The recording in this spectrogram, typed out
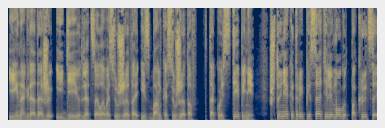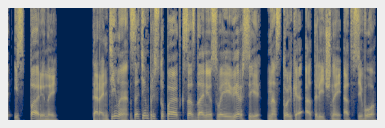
и иногда даже идею для целого сюжета из банка сюжетов в такой степени, что некоторые писатели могут покрыться испариной. Тарантино затем приступает к созданию своей версии, настолько отличной от всего,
